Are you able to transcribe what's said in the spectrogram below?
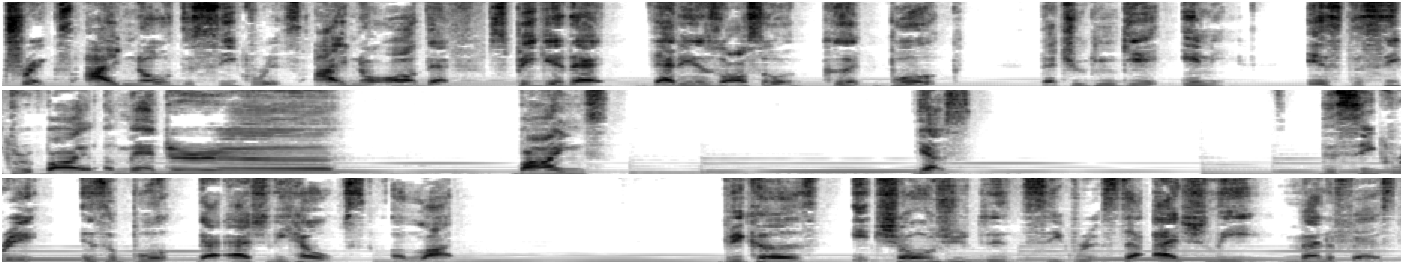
tricks. I know the secrets. I know all that. Speaking of that, that is also a good book that you can get any. It's The Secret by Amanda Bynes. Yes. The Secret is a book that actually helps a lot because it shows you the secrets to actually manifest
